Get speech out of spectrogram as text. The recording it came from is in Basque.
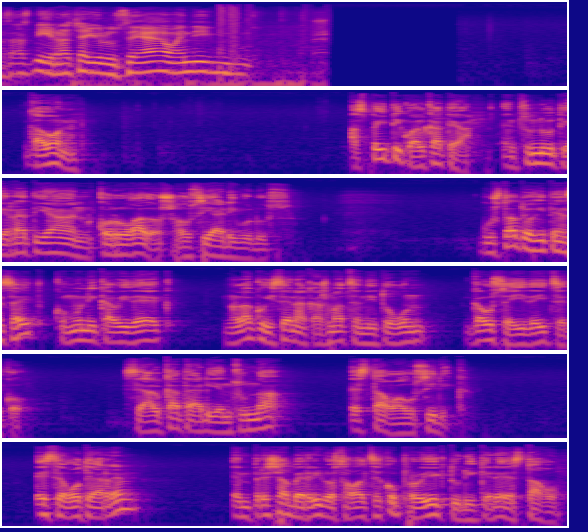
Zazpi irratsaio luzea, oaindik... Gabon. Azpeitiko alkatea, entzun dut irratian korrugados hauziari buruz. Gustatu egiten zait komunikabideek nolako izenak asmatzen ditugun gauzei deitzeko. Ze alkateari entzun da, ez dago hauzirik. Ez egotearren, enpresa berriro zabaltzeko proiekturik ere ez dago.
